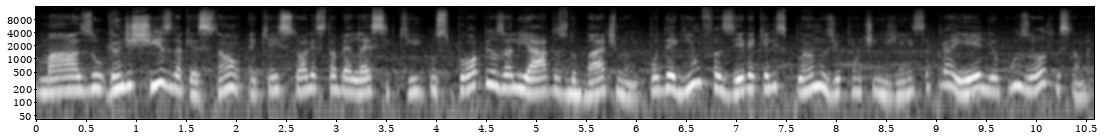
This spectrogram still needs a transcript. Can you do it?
Mas o grande X da questão é que a história estabelece que os próprios aliados do Batman poderiam fazer aqueles planos de contingência para ele ou para os outros também.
